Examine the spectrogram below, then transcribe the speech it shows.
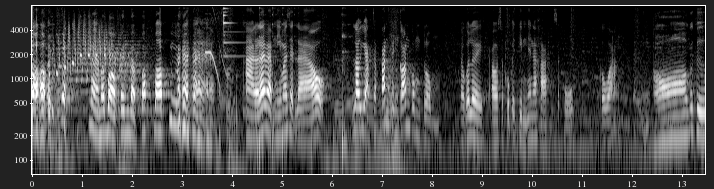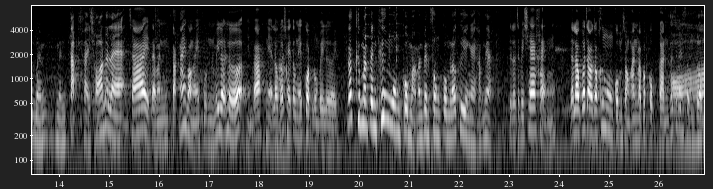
บอก แหมมาบอกเป็นแบบป๊อปป๊อปแหมอ่าเราได้แบบนี้มาเสร็จแล้ว เราอยากจะปั้นเป็นก้อนกลมๆ เราก็เลยเอาสกู๊ปไอติมเนี่ยนะคะ สกู๊ปแล้วก็วางแบบนี้ อ๋อ ก็คือเหมือนเหมือนตักใส่ช้อนนั่นแหละ ใช่ แต่มันตักง่ายกว่าไงคุณมันไม่เลอะเทอะ เห็นปะเนี่ยเราก็ใช้ตรงนี้กดลงไปเลย แล้วคือมันเป็นครึ่งวงกลมอะ มันเป็นทรงกลมแล้วคือยังไงครับเนี่ย เดี๋ยวเราจะไปแช่แข็ง แล้วเราก็จะเอาเจ้าครึ่งวงกลมสองอันมาประกบกัน ก็จะเป็นทรงกลม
